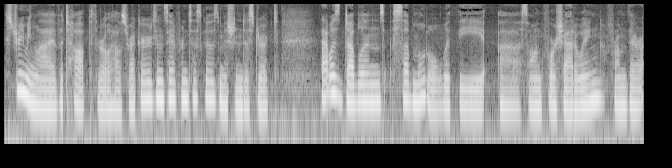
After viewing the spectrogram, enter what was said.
streaming live atop Thrillhouse Records in San Francisco's Mission District. That was Dublin's Submodal with the uh, song Foreshadowing from their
